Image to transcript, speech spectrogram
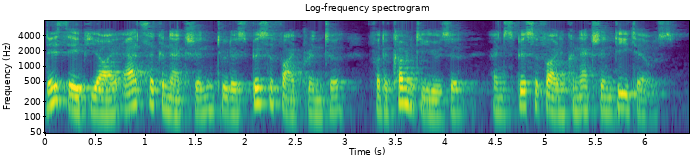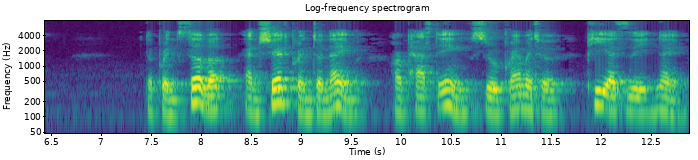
This API adds a connection to the specified printer for the current user and specified connection details. The print server and shared printer name are passed in through parameter PSZ name.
